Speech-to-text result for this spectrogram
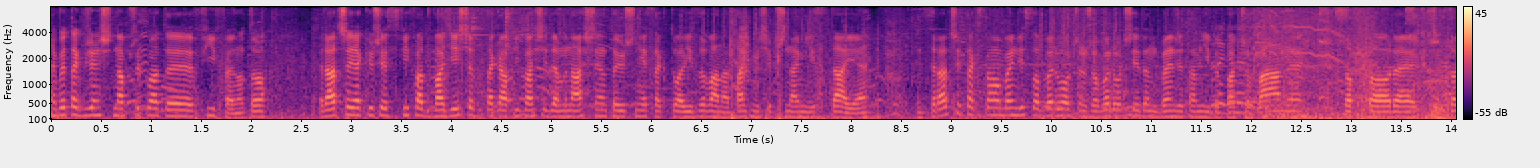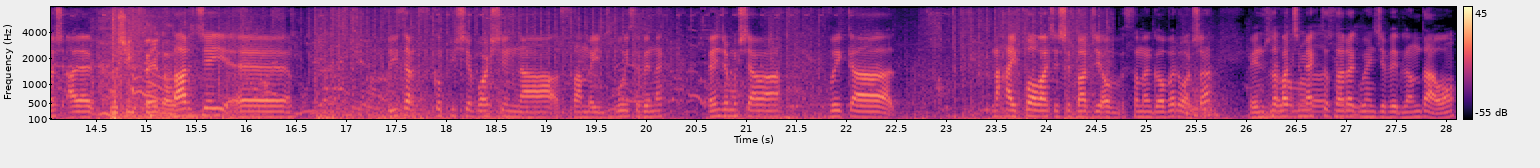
jakby tak wziąć na przykład e, FIFA, no to raczej jak już jest FIFA 20, to taka FIFA 17 no to już nie jest aktualizowana, tak mi się przynajmniej zdaje. Więc raczej tak samo będzie z Overwatchem, że Overwatch 1 będzie tam niby patchowany co wtorek czy coś, ale bardziej e, Blizzard skupi się właśnie na samej dwójce, jednak będzie musiała dwójka nahypować jeszcze bardziej samego Overwatcha, więc zobaczymy jak to za rok będzie wyglądało.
